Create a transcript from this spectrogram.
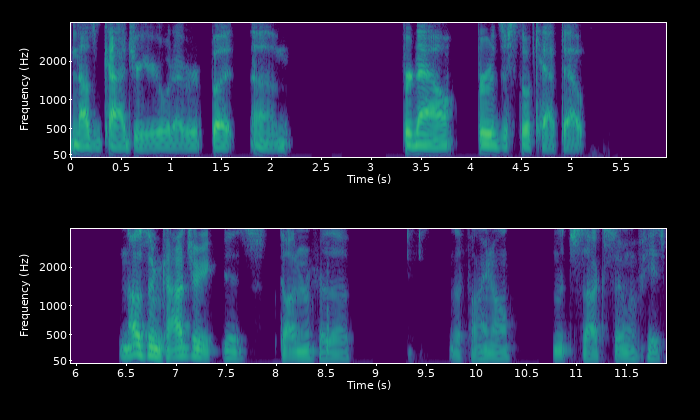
Nazem Kadri or whatever. But um, for now, Bruins are still capped out. Nazem Kadri is done for the the final, which sucks. So if he's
